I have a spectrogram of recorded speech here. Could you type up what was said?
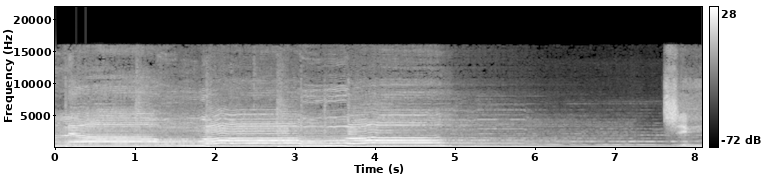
了。情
